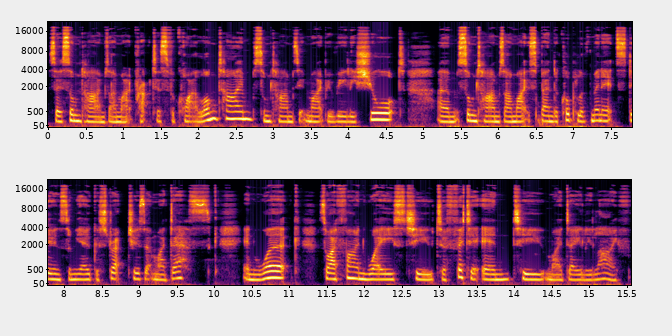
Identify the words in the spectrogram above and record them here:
So sometimes I might practice for quite a long time, sometimes it might be really short, um, sometimes I might spend a couple of minutes doing some yoga stretches at my desk in work. So I find ways to, to fit it in to my daily life.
